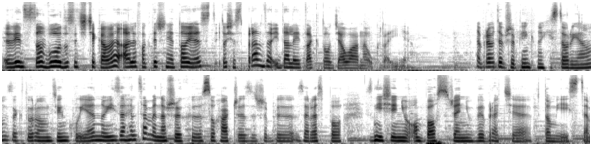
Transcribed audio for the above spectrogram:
e, więc to było dosyć ciekawe, ale faktycznie to jest, to się sprawdza i dalej tak to działa na Ukrainie. Naprawdę przepiękna historia, za którą dziękuję. No i zachęcamy naszych słuchaczy, żeby zaraz po zniesieniu obostrzeń wybrać się w to miejsce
